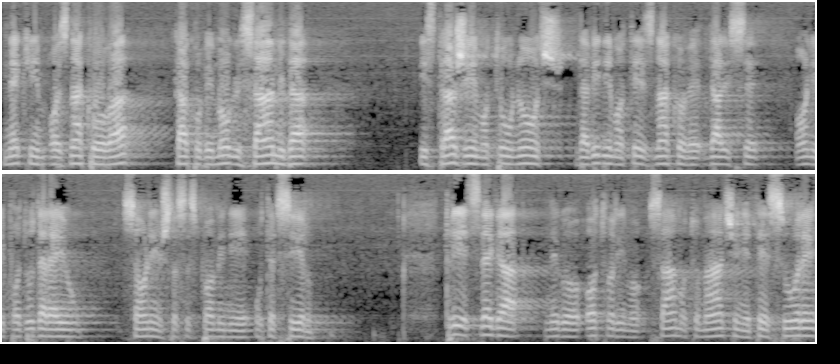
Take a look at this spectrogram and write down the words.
nekim oznakova kako bi mogli sami da istražujemo tu noć, da vidimo te znakove, da li se oni podudaraju sa onim što se spominje u tefsiru. Prije svega, nego otvorimo samo tumačenje te sure,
